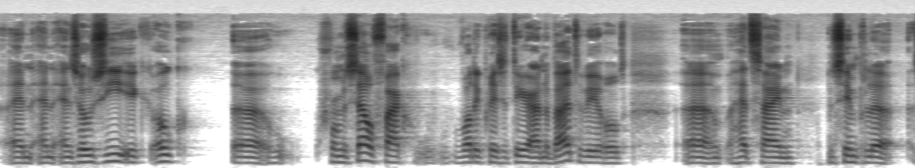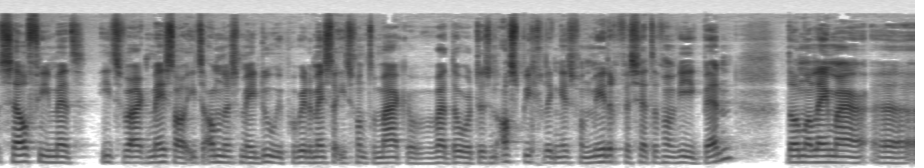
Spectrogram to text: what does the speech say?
En, en, en zo zie ik ook uh, voor mezelf vaak wat ik presenteer aan de buitenwereld. Uh, het zijn een simpele selfie met iets waar ik meestal iets anders mee doe. Ik probeer er meestal iets van te maken, waardoor het dus een afspiegeling is van meerdere facetten van wie ik ben, dan alleen maar uh, uh,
